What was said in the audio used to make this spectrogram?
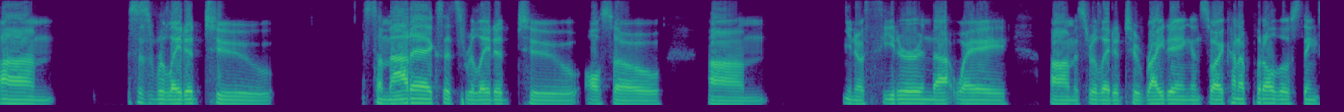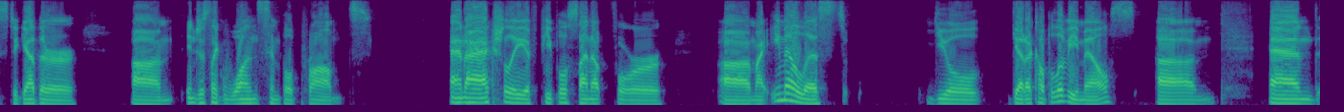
um, this is related to somatics. It's related to also, um, you know, theater in that way. Um, it's related to writing. And so I kind of put all those things together um, in just like one simple prompt. And I actually, if people sign up for uh, my email list, you'll get a couple of emails. Um, and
